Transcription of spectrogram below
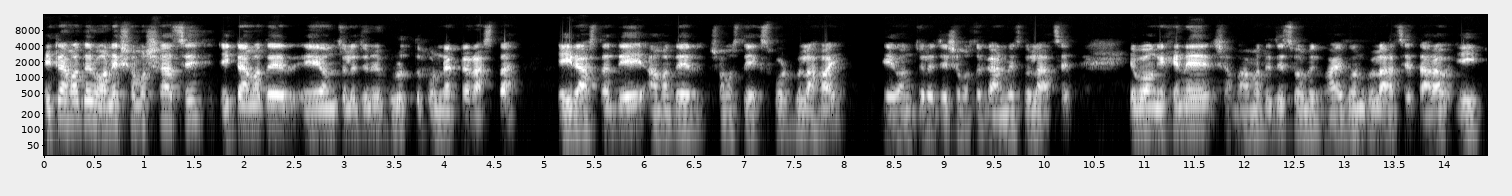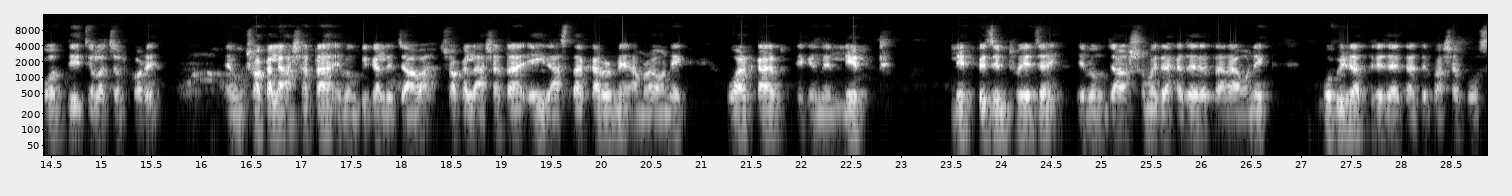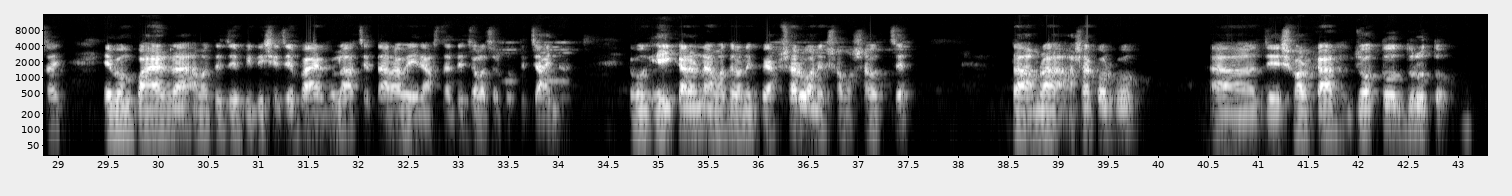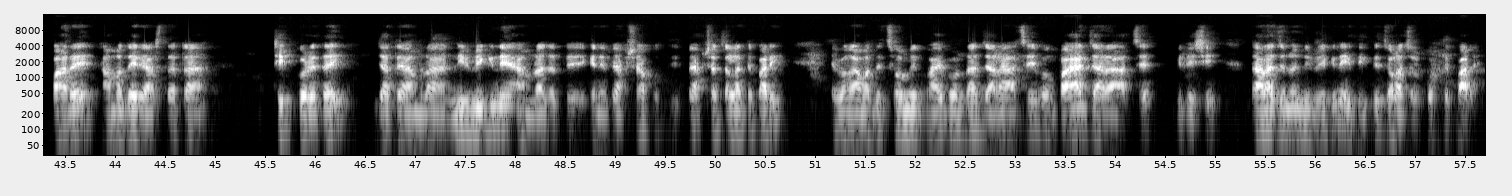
এটা আমাদের অনেক সমস্যা আছে। এটা আমাদের এই অঞ্চলের জন্য গুরুত্বপূর্ণ একটা রাস্তা। এই রাস্তা দিয়ে আমাদের সমস্ত এক্সপোর্টগুলা হয়, এই অঞ্চলে যে সমস্ত গার্মেন্টসগুলো আছে। এবং এখানে আমাদের যে শ্রমিক ভাই বোনগুলো আছে, তারাও এই পথ দিয়ে চলাচল করে। এবং সকালে আসাটা এবং বিকালে যাওয়া, সকালে আসাটা এই রাস্তার কারণে আমরা অনেক ওয়ার্কার এখানে লেট লেট প্রেজেন্ট হয়ে যায়। এবং যাওয়ার সময় দেখা যায় তারা অনেক গভীর রাত্রে যায় তাদের বাসা পৌঁছায়। এবং বায়াররা আমাদের যে বিদেশি যে বায়ারগুলো আছে, তারাও এই রাস্তা দিয়ে চলাচল করতে চায় না। এবং এই কারণে আমাদের অনেক ব্যবসারও অনেক সমস্যা হচ্ছে। তা আমরা আশা করব যে সরকার যত দ্রুত পারে আমাদের রাস্তাটা ঠিক করে দেয়, যাতে আমরা নির্বিঘ্নে আমরা যাতে এখানে ব্যবসা ব্যবসা চালাতে পারি। এবং আমাদের শ্রমিক ভাই বোনরা যারা আছে এবং বায়ার যারা আছে, বিদেশি, তারা যেন নির্বিঘ্নে এই দিক দিয়ে চলাচল করতে পারে।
